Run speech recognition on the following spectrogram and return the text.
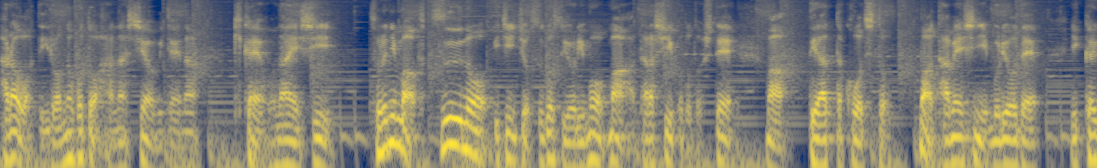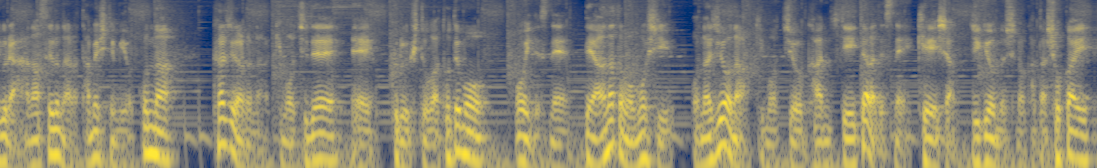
腹を割っていろんなことを話し合うみたいな機会もないし、それにまあ普通の一日を過ごすよりも、まあ新しいこととして、まあ出会ったコーチと、まあ試しに無料で一回ぐらい話せるなら試してみよう。こんなカジュアルな気持ちで、えー、来る人がとても多いんですね。で、あなたももし同じような気持ちを感じていたらですね、経営者、事業主の方、初回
